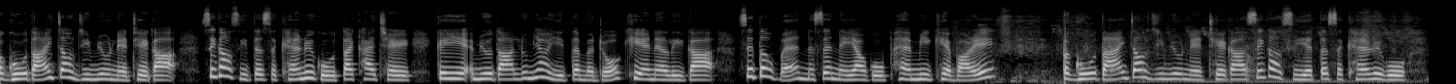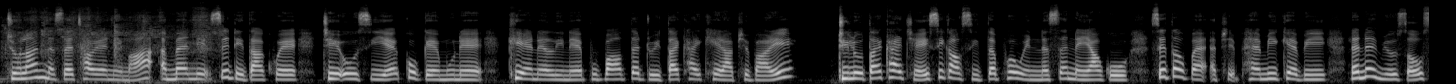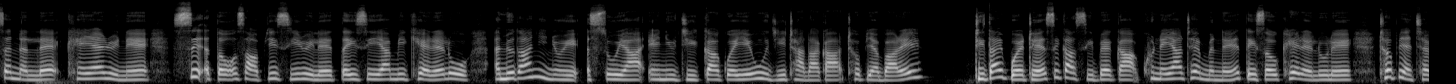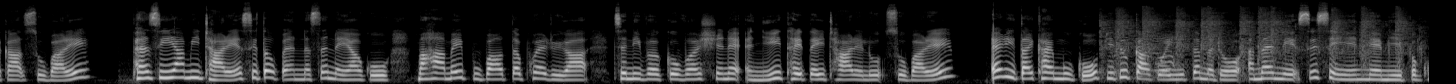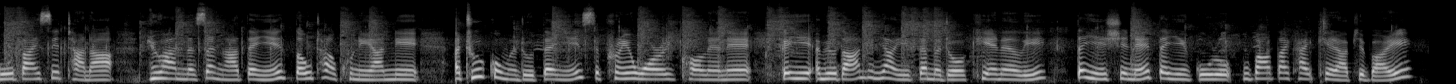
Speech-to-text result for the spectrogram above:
ပဲခူးတိုင်းကြောက်ကြီးမြို့နယ်ထဲကစစ်ကောက်စီတပ်စခန်းတွေကိုတိုက်ခိုက်ချိန်ကရင်အမျိုးသားလူမျိုးရေးတပ်မတော် KNL ကစစ်တုပ်ပံ22ယောက်ကိုဖမ်းမိခဲ့ပါတယ်။ပဲခူးတိုင်းကြောက်ကြီးမြို့နယ်ထဲကစစ်ကောက်စီရဲ့တပ်စခန်းတွေကိုဇွန်လ26ရက်နေ့မှာအမတ်နစ်စစ်ဒေသခွဲ JOC ရဲ့ကုတ်ကဲမှုနဲ့ KNL နဲ့ပူးပေါင်းတပ်တွေတိုက်ခိုက်ခဲ့တာဖြစ်ပါတယ်။ ဒီလိုတိုက်ခိုက်ချိန်စစ်ကောက်စီတပ်ဖွဲ့ဝင်22ယောက်ကိုစစ်တုပ်ပန်းအဖြစ်ဖမ်းမိခဲ့ပြီးလက်နက်မျိုးစုံ12လက်ခရမ်းတွေနဲ့စစ်အုံအဆောင်ပစ္စည်းတွေလည်းတင်စီရမိခဲ့တယ်လို့အမျိုးသားညီညွတ်ရေးအစိုးရ NUG ကာကွယ်ရေးဝန်ကြီးဌာနကထုတ်ပြန်ပါတယ်။ဒီတိုက်ပွဲထဲစစ်ကောက်စီဘက်က900ထက်မနည်းတိစုပ်ခဲ့တယ်လို့လည်းထုတ်ပြန်ချက်ကဆိုပါတယ်။ဖန်စီရမိထားတဲ့စစ်တုပ်ပန်း22ယောက်ကိုမဟာမိတ်ပူပေါင်းတပ်ဖွဲ့တွေက Geneva Convention နဲ့အညီထိတ်သိမ်းထားတယ်လို့ဆိုပါတယ်။ အဲ့ဒီတိုက်ခိုက်မှုကိုပြည်သူ့ကာကွယ်ရေးတပ်မတော်အမတ်နှင့်စစ်စင်ရင်နယ်မြေပဲခူးတိုင်းစစ်ဌာနဗျူဟာ25တပ်ရင်3900နဲ့အထူးကွန်မန်ဒိုတပ်ရင် Supreme Warrior Column နဲ့ကရင်အမျိုးသားလူမျိုးရေးတပ်မတော် KNL တပ်ရင်8နဲ့တပ်ရင်9တို့ပူးပေါင်းတိုက်ခိုက်ခဲ့တာဖြစ်ပါတယ်။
